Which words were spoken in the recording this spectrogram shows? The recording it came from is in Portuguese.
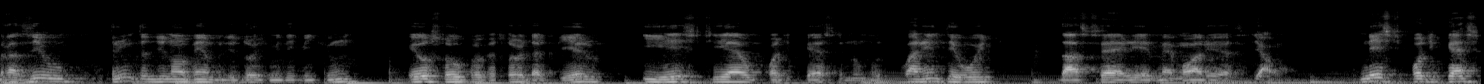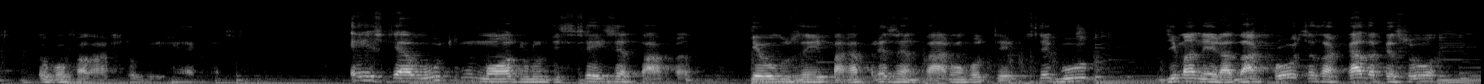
Brasil, 30 de novembro de 2021. Eu sou o professor Del Piero e este é o podcast número 48 da série Memórias de Alma. Neste podcast eu vou falar sobre regras. Este é o último módulo de seis etapas que eu usei para apresentar um roteiro seguro de maneira a dar forças a cada pessoa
